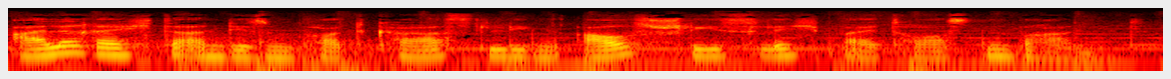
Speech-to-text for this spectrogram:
Alle Rechte an diesem Podcast liegen ausschließlich bei Thorsten Brandt.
